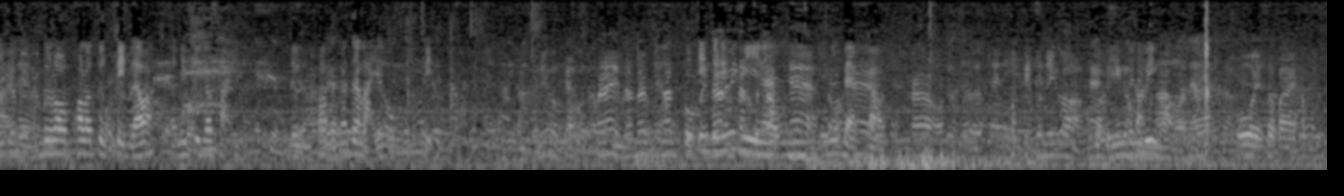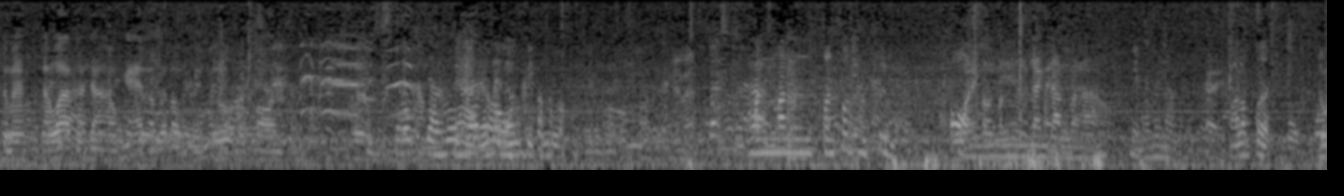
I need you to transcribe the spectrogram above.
ที่กระเด็นคือเราพอเราจุดติดแล้วอะอันนี้พี่ก็ใส่ดึงปั๊บมันก็จะไหลลงติด ไม่นั่นนั่นจริงๆตัวนี้ไม่มีนะแค่นี่แบบเก่าข้าวพอปิดวันนี้ก็วิ่งไม่ได้วิ่งออกโอ้ยสบายครับใช่ไหมแต่ว่าถ้าจะเอาแก๊สเราก็ต้องเป็นรูปมังกรนะฮะแล้วใส่แล้วปิดข้างบนมันมันตอนช่วงที่มันขึ้นท่อเนี่ยมันแรงดันมันพอเราเปิดดู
